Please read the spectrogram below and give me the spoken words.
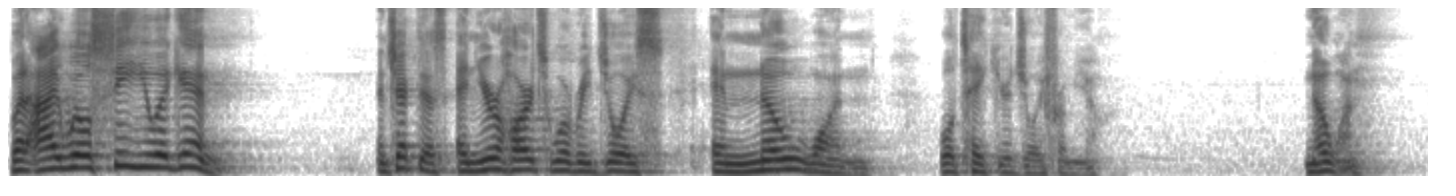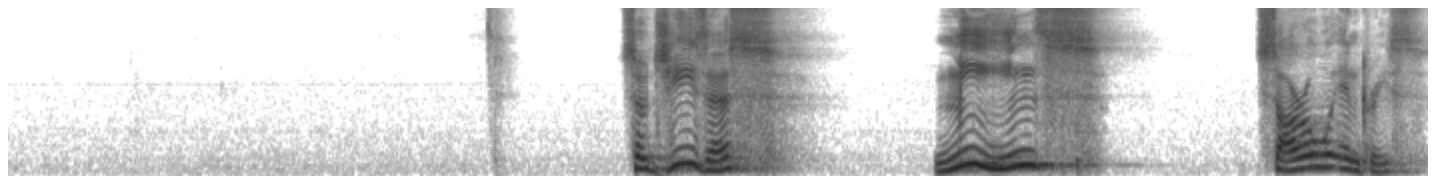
but I will see you again. And check this, and your hearts will rejoice, and no one will take your joy from you. No one. So Jesus means sorrow will increase,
